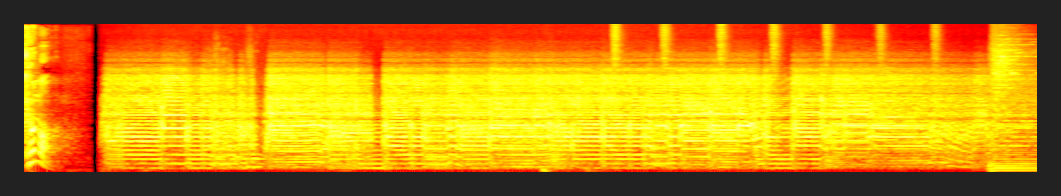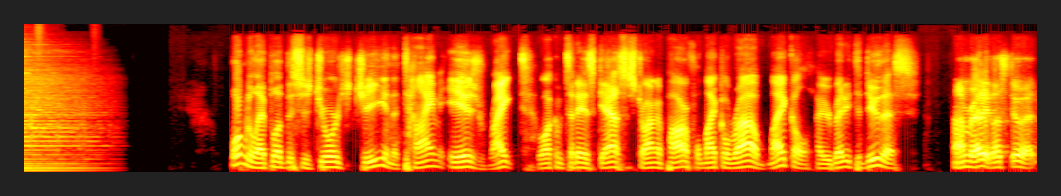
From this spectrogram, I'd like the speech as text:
Come on. Welcome to Lifeblood. This is George G, and the time is right. Welcome to today's guest, strong and powerful Michael Roub. Michael, are you ready to do this? I'm ready. Let's do it.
